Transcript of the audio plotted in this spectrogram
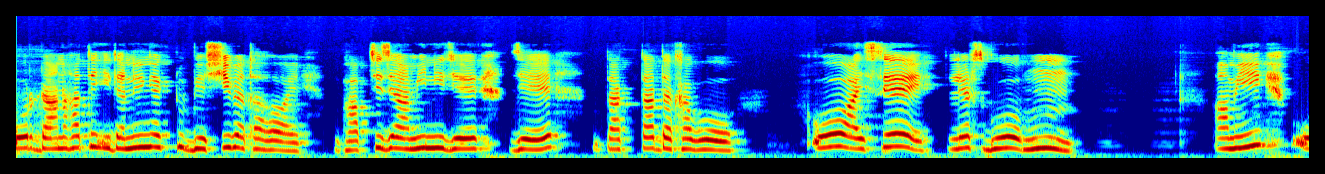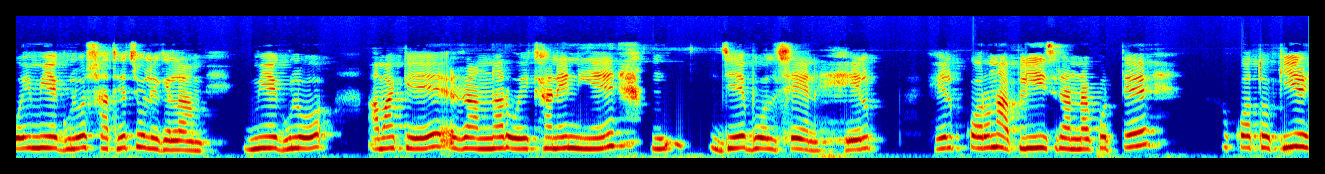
ওর ডান হাতে ইদানিং একটু বেশি ব্যথা হয়। ভাবছি যে আমি নিজে যে ডাক্তার দেখাবো। ও আইসে লেটস গো হুম। আমি ওই মেয়েগুলোর সাথে চলে গেলাম। মেয়েগুলো আমাকে রান্নার ওইখানে নিয়ে যে বলছেন হেল্প হেল্প করো না প্লিজ রান্না করতে। কত কি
